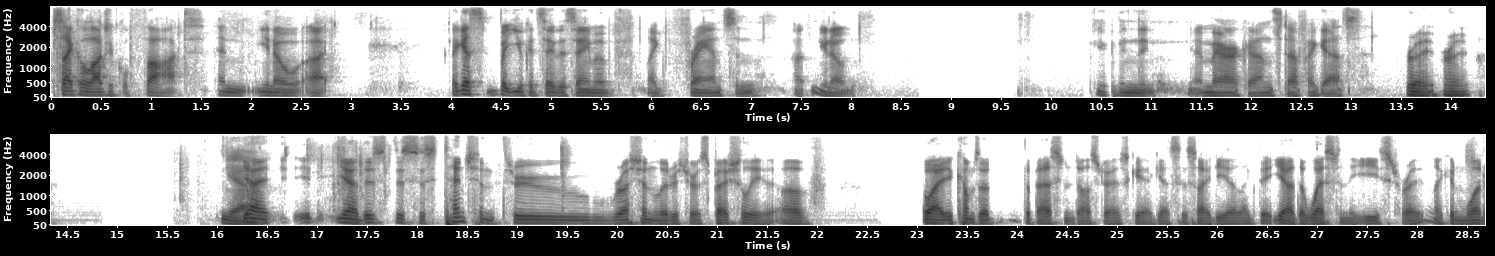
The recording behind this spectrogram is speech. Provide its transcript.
psychological thought and you know uh, I guess but you could say the same of like France and uh, you know even America and stuff I guess right right yeah. Yeah. It, it, yeah. There's this, this tension through Russian literature, especially of, well, it comes up the best in Dostoevsky, I guess. This idea, like the yeah, the West and the East, right? Like in what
